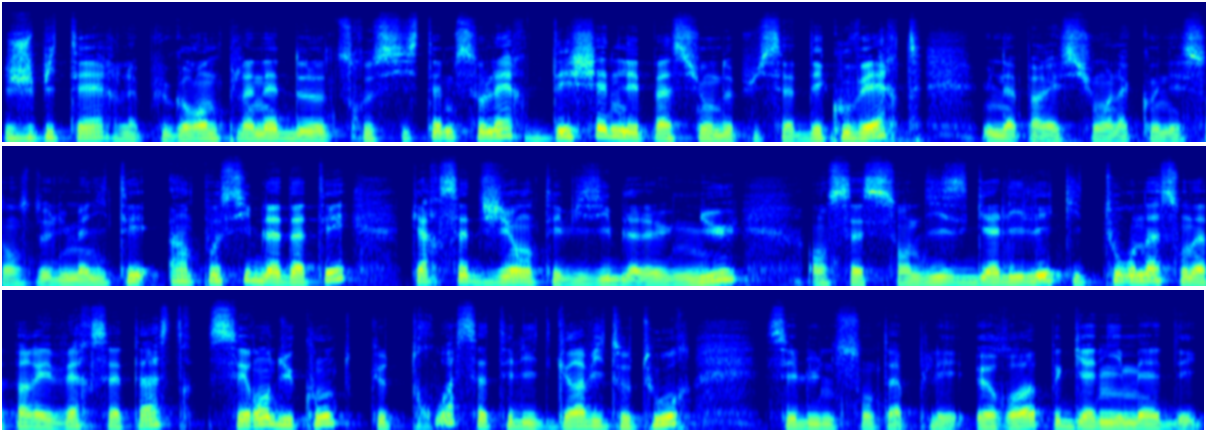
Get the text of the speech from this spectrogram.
Jupiter, la plus grande planète de notre système solaire, déchaîne les passions depuis sa découverte, une apparition à la connaissance de l'humanité impossible à dater, car cette géante est visible à l'œil nu. En 1610, Galilée, qui tourna son appareil vers cet astre, s'est rendu compte que trois satellites gravitent autour. Ces lunes sont appelées Europe, Ganymède et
